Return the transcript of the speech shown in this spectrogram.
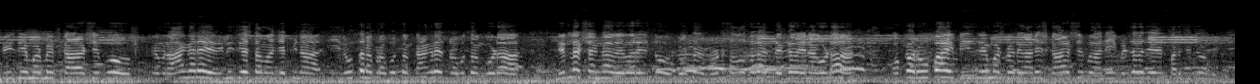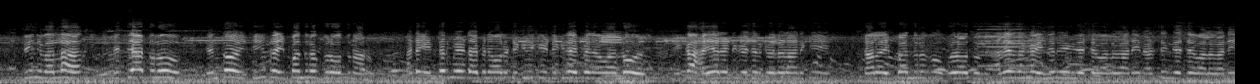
ఫీజు రియంబర్స్మెంట్ స్కాలర్షిప్ మేము రాగానే రిలీజ్ చేస్తామని చెప్పిన ఈ నూతన ప్రభుత్వం కాంగ్రెస్ ప్రభుత్వం కూడా నిర్లక్ష్యంగా వ్యవహరిస్తూ గత రెండు సంవత్సరాల దగ్గర అయినా కూడా ఒక్క రూపాయి ఫీజు రియంబర్స్మెంట్ కానీ స్కాలర్షిప్ కానీ విడుదల చేయని పరిస్థితి ఉంది. దీనివల్ల విద్యార్థులు ఎంతో తీవ్ర ఇబ్బందులకు గురవుతున్నారు. అంటే ఇంటర్మీడియట్ అయిపోయిన వాళ్ళు డిగ్రీకి డిగ్రీ అయిపోయిన వాళ్ళు ఇంకా హైయర్ ఎడ్యుకేషన్కి వెళ్ళడానికి చాలా ఇబ్బందులకు గురవుతుంది. అదేవిధంగా ఇంజనీరింగ్ చేసే వాళ్ళు కానీ నర్సింగ్ చేసే వాళ్ళు కానీ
